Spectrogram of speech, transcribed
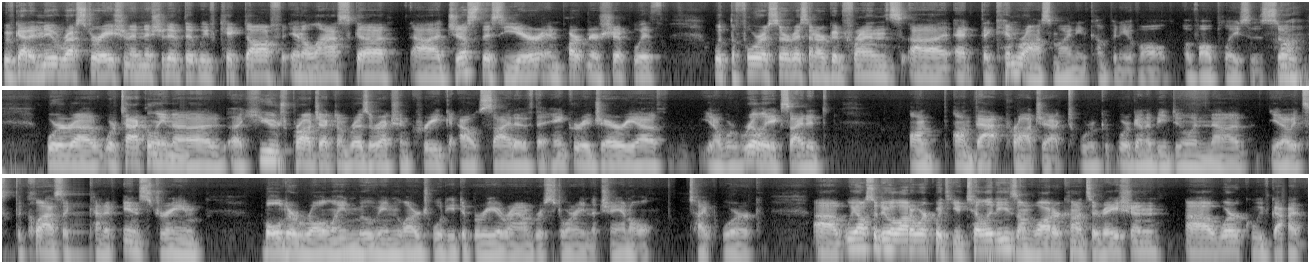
we've got a new restoration initiative that we've kicked off in Alaska uh, just this year in partnership with with the Forest Service and our good friends uh, at the Kinross Mining Company of all of all places. So. Huh we're uh, we're tackling a, a, huge project on Resurrection Creek outside of the Anchorage area. You know, we're really excited on on that project. We're we're going to be doing uh, you know it's the classic kind of in stream boulder rolling, moving large woody debris around, restoring the channel type work. Uh, we also do a lot of work with utilities on water conservation uh, work. We've got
